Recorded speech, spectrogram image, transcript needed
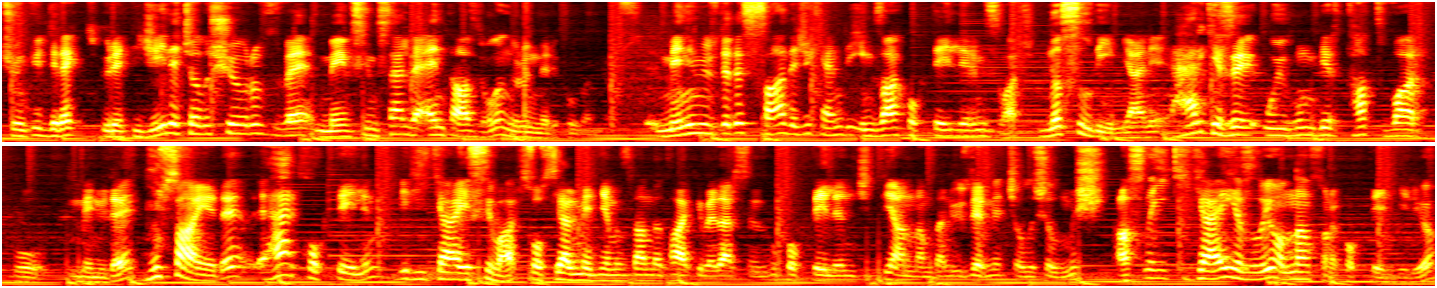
Çünkü direkt üreticiyle çalışıyoruz ve mevsimsel ve en taze olan ürünleri kullanıyoruz. Menümüzde de sadece kendi imza kokteyllerimiz var. Nasıl diyeyim yani herkese uygun bir tat var bu menüde. Bu sayede her kokteylin bir hikayesi var. Sosyal medyamızdan da takip ederseniz bu kokteyllerin ciddi anlamda hani üzerine çalışılmış. Aslında ilk hikaye yazılıyor ondan sonra kokteyl geliyor.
